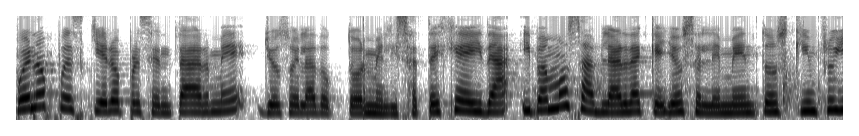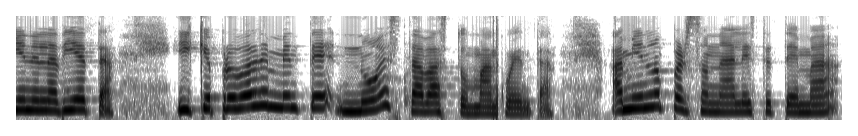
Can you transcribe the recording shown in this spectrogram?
Bueno, pues quiero presentarme. Yo soy la doctora Melissa Tejeda y vamos a hablar de aquellos elementos que influyen en la dieta y que probablemente no estabas tomando en cuenta. A mí en lo personal este tema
